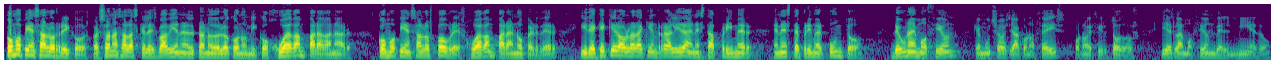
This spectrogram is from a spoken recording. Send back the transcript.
¿Cómo piensan los ricos? Personas a las que les va bien en el plano de lo económico. Juegan para ganar. ¿Cómo piensan los pobres? Juegan para no perder. ¿Y de qué quiero hablar aquí en realidad en, este primer punto? De una emoción que muchos ya conocéis, por no decir todos, y es la emoción del miedo.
